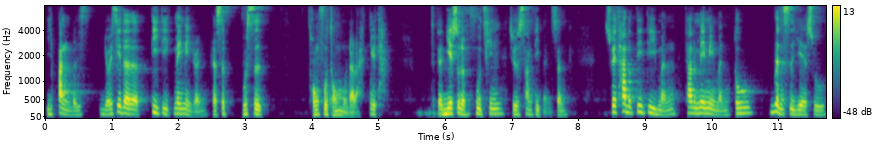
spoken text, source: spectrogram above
一半的有一些的弟弟妹妹人，可是不是同父同母的啦，因为他这个耶稣的父亲就是上帝本身，所以他的弟弟们、他的妹妹们都认识耶稣。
